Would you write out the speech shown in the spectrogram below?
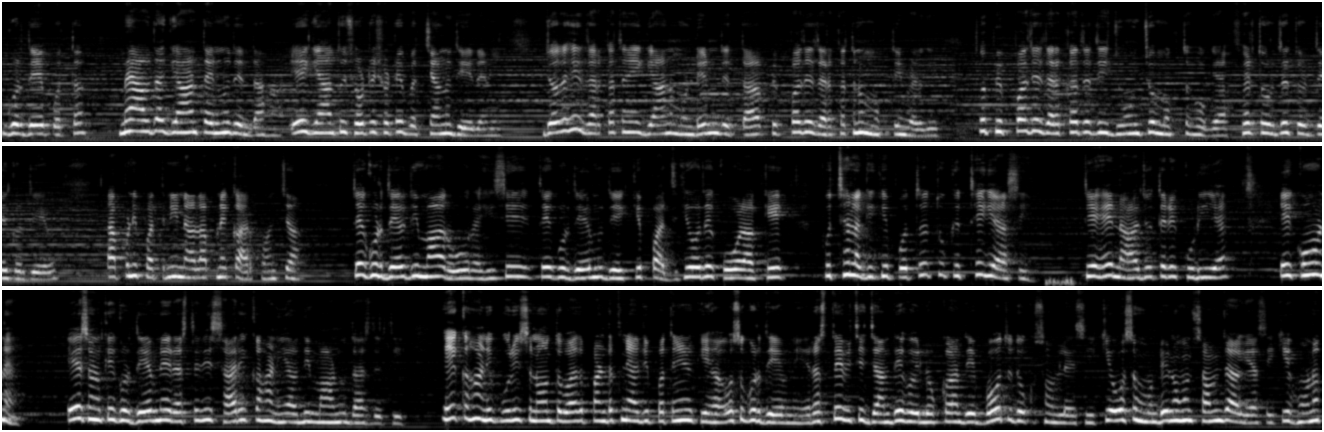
ਗੁਰਦੇਵ ਪੁੱਤ, ਮੈਂ ਆਪਦਾ ਗਿਆਨ ਤੈਨੂੰ ਦਿੰਦਾ ਹਾਂ। ਇਹ ਗਿਆਨ ਤੂੰ ਛੋਟੇ ਛੋਟੇ ਬੱਚਿਆਂ ਨੂੰ ਦੇ ਦੇਵੀਂ। ਜਦੋਂ ਹੀ ਦਰਖਤ ਨੇ ਗਿਆਨ ਮੁੰਡੇ ਨੂੰ ਦਿੱਤਾ, ਪਿੱਪਲ ਦੇ ਦਰਖਤ ਨੂੰ ਮੁਕਤੀ ਮਿਲ ਗਈ। ਤੇ ਪਿੱਪਲ ਦੇ ਦਰਖਤ ਦੀ ਜੂਨ ਚੋਂ ਮੁਕਤ ਹੋ ਗਿਆ। ਫਿਰ ਤੁਰਦੇ ਤੁਰਦੇ ਗੁਰਦੇਵ ਆਪਣੀ ਪਤਨੀ ਨਾਲ ਆਪਣੇ ਘਰ ਪਹੁੰਚਾ ਤੇ ਗੁਰਦੇਵ ਦੀ ਮਾਂ ਰੋ ਰਹੀ ਸੀ ਤੇ ਗੁਰਦੇਵ ਨੂੰ ਦੇਖ ਕੇ ਭੱਜ ਕੇ ਉਹਦੇ ਕੋਲ ਆ ਕੇ ਪੁੱਛਣ ਲੱਗੀ ਕਿ ਪੁੱਤ, ਤੂੰ ਕਿੱਥੇ ਗਿਆ ਸੀ? ਤੇ ਇਹ ਨਾਲ ਜੋ ਤੇਰੀ ਕੁੜੀ ਹੈ, ਇਹ ਕੌਣ ਹੈ? ਇਹ ਸੁਣ ਕੇ ਗੁਰਦੇਵ ਨੇ ਰਸਤੇ ਦੀ ਸਾਰੀ ਕਹਾਣੀ ਆਪਦੀ ਮਾਂ ਨੂੰ ਦੱਸ ਦਿੱਤੀ। ਇਹ ਕਹਾਣੀ ਪੂਰੀ ਸੁਣਾਉਣ ਤੋਂ ਬਾਅਦ ਪੰਡਤ ਨੇ ਆਪਦੀ ਪਤਨੀ ਨੂੰ ਕਿਹਾ, ਉਸ ਗੁਰਦੇਵ ਨੇ ਰਸਤੇ ਵਿੱਚ ਜਾਂਦੇ ਹੋਏ ਲੋਕਾਂ ਦੇ ਬਹੁਤ ਦੁੱਖ ਸੁਣ ਲਏ ਸੀ ਕਿ ਉਸ ਮੁੰਡੇ ਨੂੰ ਹੁਣ ਸਮਝ ਆ ਗਿਆ ਸੀ ਕਿ ਹੁਣ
